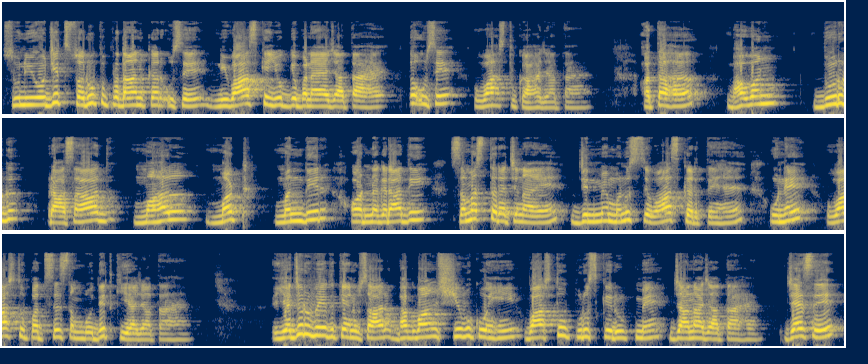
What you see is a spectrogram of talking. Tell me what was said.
सुनियोजित स्वरूप प्रदान कर उसे निवास के योग्य बनाया जाता है तो उसे वास्तु कहा जाता है। अतः भवन, दुर्ग, प्रासाद, महल, मठ मंदिर और नगरादि समस्त रचनाएँ जिनमें मनुष्य वास करते हैं, उन्हें वास्तुपद से संबोधित किया जाता है। यजुर्वेद के अनुसार भगवान शिव को ही वास्तु पुरुष के रूप में जाना जाता है। जैसे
